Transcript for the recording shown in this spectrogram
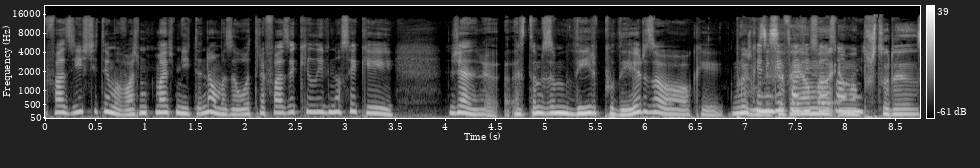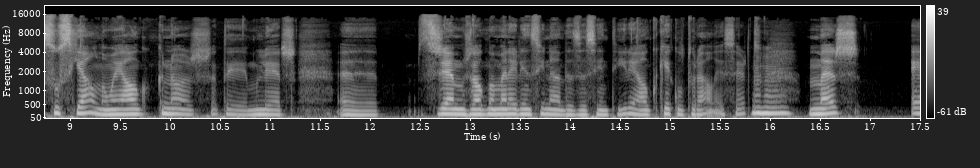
faz isto e tem uma voz muito mais bonita. Não, mas a outra faz aquilo e não sei o quê. Género, estamos a medir poderes ou o quê? Pois, mas isso até é uma, é uma postura social, não é algo que nós, até mulheres, uh, sejamos de alguma maneira ensinadas a sentir, é algo que é cultural, é certo, uhum. mas é,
